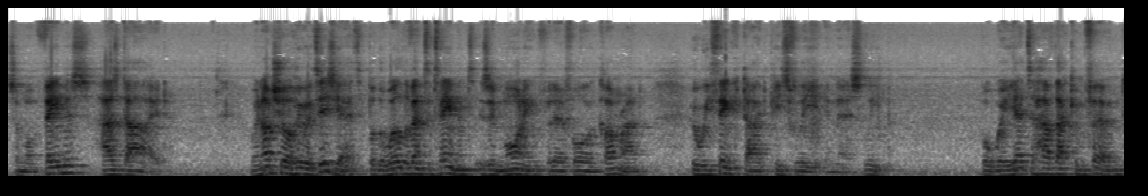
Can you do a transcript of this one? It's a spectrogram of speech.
Someone famous has died. We're not sure who it is yet, but the world of entertainment is in mourning for their fallen comrade, who we think died peacefully in their sleep. But we're yet to have that confirmed,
